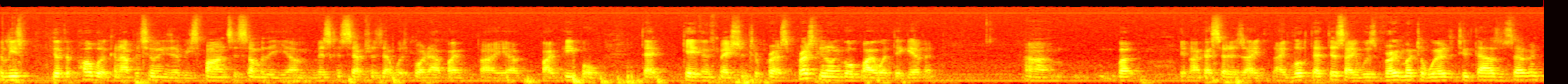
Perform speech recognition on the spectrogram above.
at least give the public an opportunity to respond to some of the um, misconceptions that was brought out by, by, uh, by people that gave information to press. Press can only go by what they're given. Um, But, you know, like I said, as I, I looked at this, I was very much aware of the 2007,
